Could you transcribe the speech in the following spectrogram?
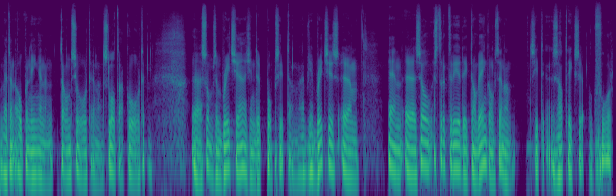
met een opening en een toonsoort en een slotakkoord. En, soms een bridge. Als je in de pop zit, dan heb je bridges. Um, en zo structureerde ik dan bijeenkomsten. En dan zit, zat ik ze ook voor.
